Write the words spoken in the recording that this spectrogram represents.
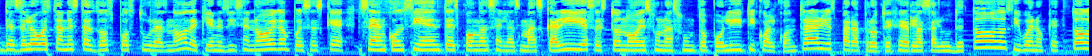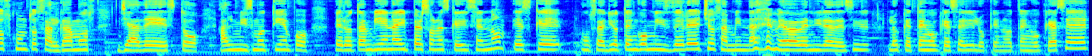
desde luego están estas dos posturas, ¿no? De quienes dicen, oigan, pues es que sean conscientes, pónganse las mascarillas, esto no es un asunto político, al contrario, es para proteger la salud de todos y bueno, que todos juntos salgamos ya de esto al mismo tiempo. Pero también hay personas que dicen, no, es que, o sea, yo tengo mis derechos, a mí nadie me va a venir a decir lo que tengo que hacer y lo que no tengo que hacer,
